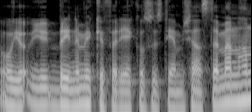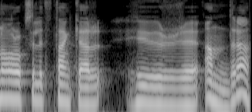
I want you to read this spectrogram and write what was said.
och brinner mycket för ekosystemtjänster. Men han har också lite tankar hur andra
